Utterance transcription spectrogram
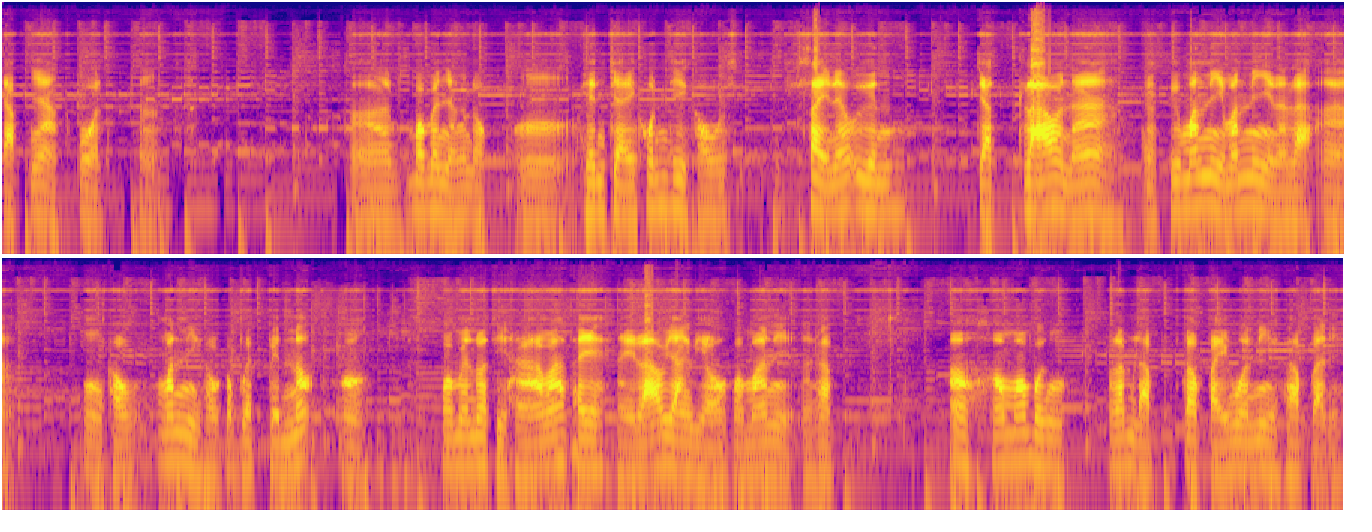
จับยากโคตรอ่าอ่าบ่แม่นหยังดอกอืมเห็นใจคนที่เขาใส่แนวอื่น จัดลาวนะก็คือมันนี่มันนี่นั่นแหละอ่าเขามันนี่เขาก็เบิดเป็นเนาะอ่าบ่แม่นว่าสิหามาใส่ให้ลาวอย่างเดียวประมาณนี้นะครับ เอาเอามาเบิ่ง ลำดับต่อไปงวดนี้ครับบัดนี้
